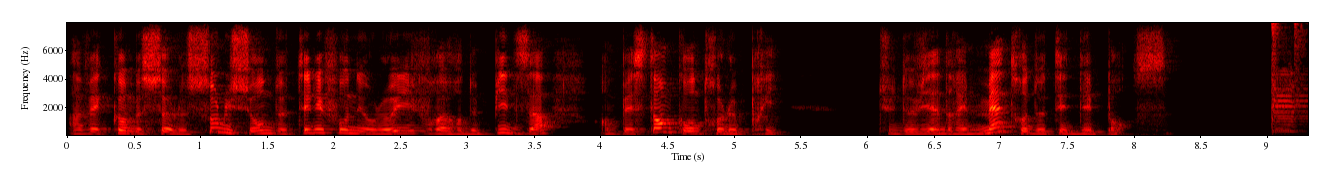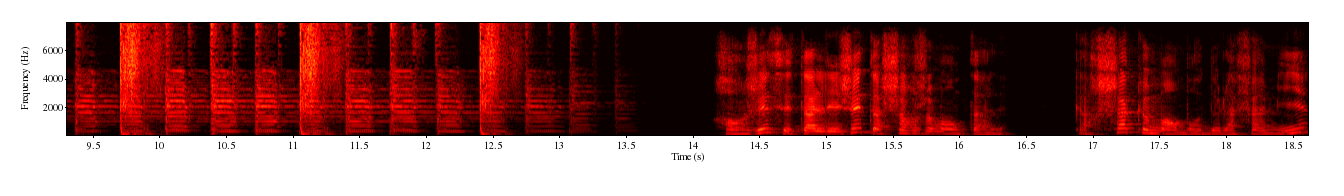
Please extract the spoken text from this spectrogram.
avec comme seule solution de téléphoner au livreur de pizza en pestant contre le prix. Tu deviendrais maître de tes dépenses. Ranger, c'est alléger ta charge mentale, car chaque membre de la famille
